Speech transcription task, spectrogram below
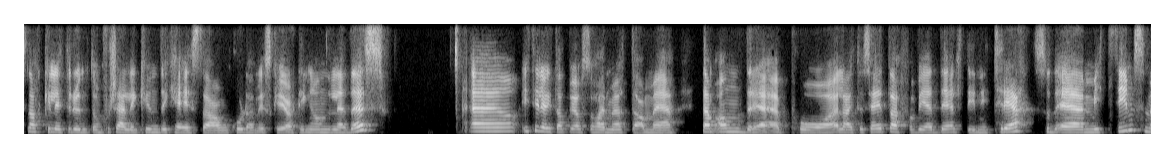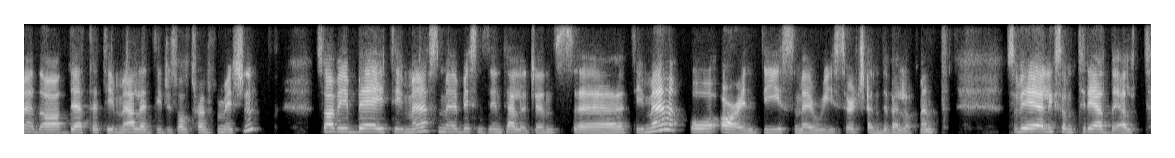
snakker litt rundt om forskjellige kundecaser, om hvordan vi skal gjøre ting annerledes. Eh, I tillegg til at vi også har møter med de andre på Light to Sate, for vi er delt inn i tre. Så det er mitt team, som er da DT-teamet, eller Digital Transformation. Så har vi BI-teamet, som er Business Intelligence-teamet, og R&D, som er Research and Development. Så vi er liksom tredelt,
